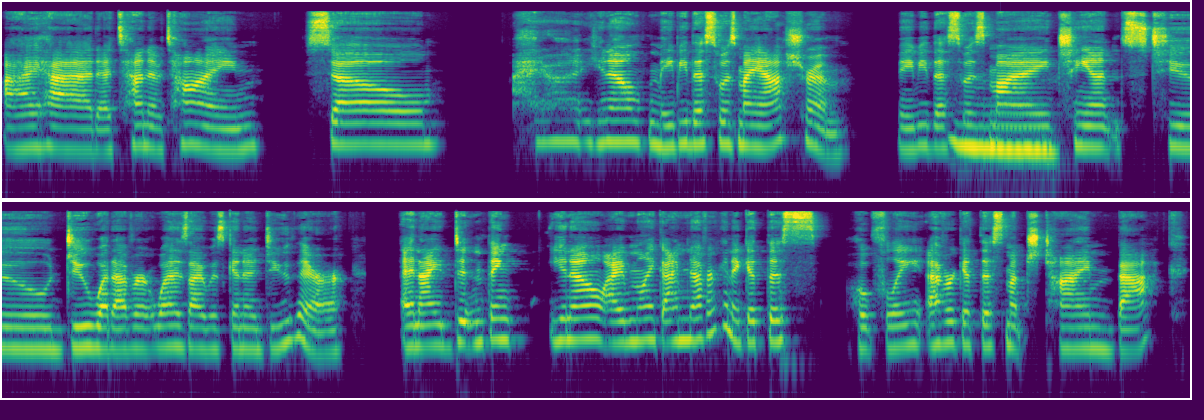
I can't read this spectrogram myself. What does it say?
I had a ton of time. So I don't, you know, maybe this was my ashram. Maybe this was mm. my chance to do whatever it was I was going to do there. And I didn't think you know, I'm like, I'm never going to get this, hopefully, ever get this much time back.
